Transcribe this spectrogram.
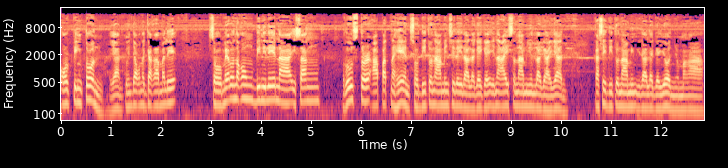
Orpington. Ayan, kung hindi ako nagkakamali. So meron akong binili na isang rooster, apat na hen. So dito namin sila ilalagay. Kaya inaayos na namin yung lagayan. Kasi dito namin ilalagay yon yung mga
